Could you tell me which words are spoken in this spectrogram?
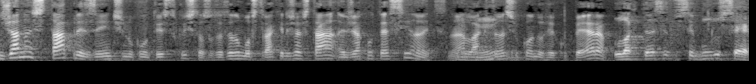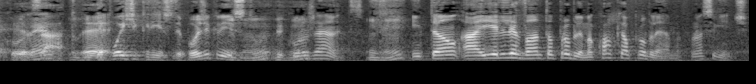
já não está presente no contexto cristão. Estou tentando mostrar que ele já está, ele já acontece antes. Né? Uhum. Lactâncio, quando recupera. O Lactâncio é do segundo século, Exato, né? É. Depois de Cristo. Depois de Cristo. Uhum, Epicuro uhum. já é antes. Uhum. Então, aí ele levanta o problema. Qual que é o problema? O problema é o seguinte.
